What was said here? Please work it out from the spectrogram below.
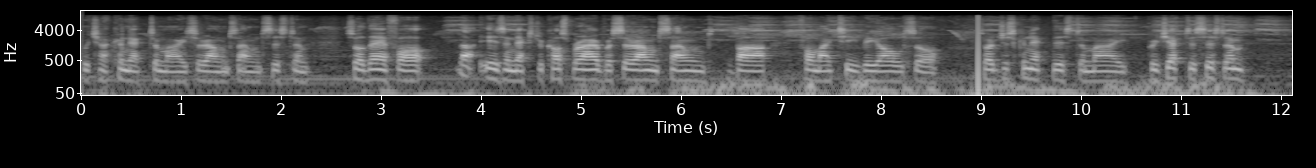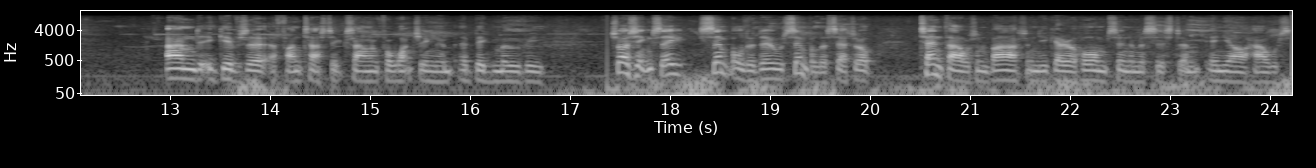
which I connect to my surround sound system. So therefore that is an extra cost but I have a surround sound bar for my TV also. So I just connect this to my projector system and it gives a, a fantastic sound for watching a, a, big movie so as you can see simple to do simple to set up 10,000 baht and you get a home cinema system in your house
